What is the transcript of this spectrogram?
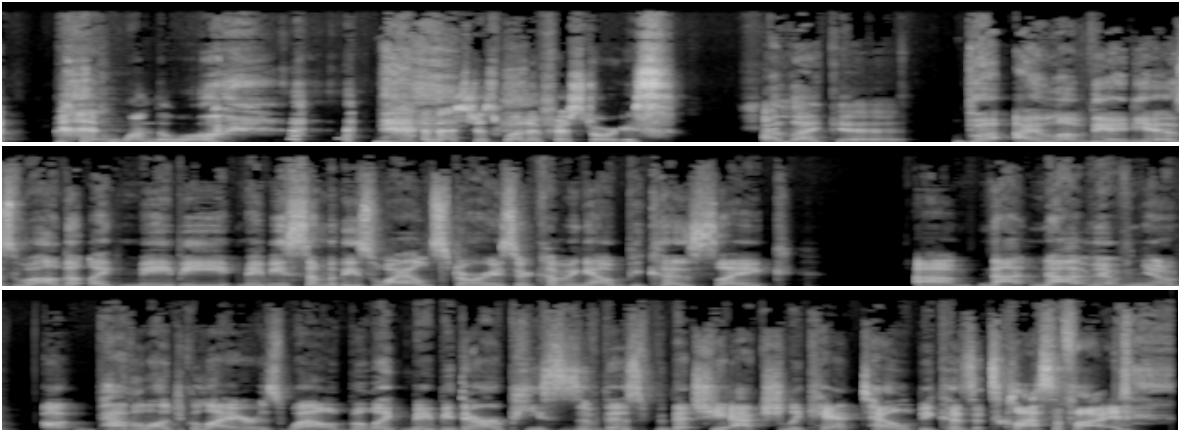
won the war. and that's just one of her stories. I like it. But I love the idea as well that like maybe maybe some of these wild stories are coming out because like um not not you know uh, pathological liar as well but like maybe there are pieces of this that she actually can't tell because it's classified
